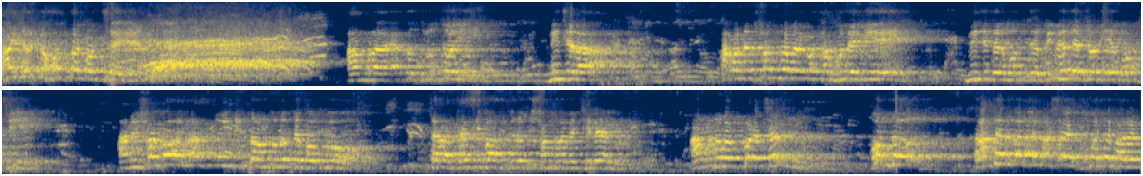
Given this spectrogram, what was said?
ভাইদেরকে হত্যা করছে। আমরা এত দ্রুতই নিজেরা আমাদের সংগ্রামের কথা ভুলে গিয়ে নিজেদের মধ্যে বিভেদে জড়িয়ে পড়ছি। আমি সকল রাজনৈতিক দলগুলোকে বলব, যারা ফ্যাসিবাদ বিরোধী সংগ্রামে ছিলেন, আন্দোলন করেছেন বলল রাতের বেলায় বাসায় ঘুমাতে পারেন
